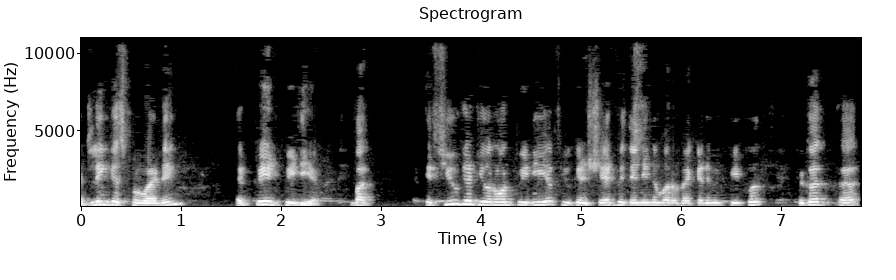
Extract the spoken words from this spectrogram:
That link is providing a paid PDF. But if you get your own PDF, you can share with any number of academic people because uh,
